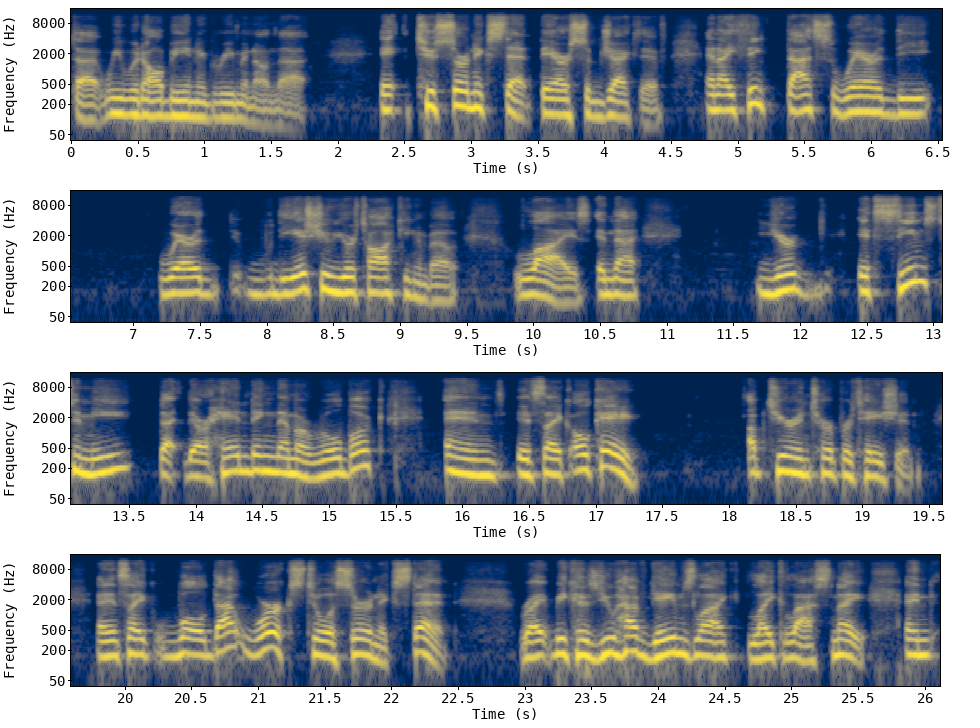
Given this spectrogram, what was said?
that we would all be in agreement on that. It, to a certain extent, they are subjective, and I think that's where the where the issue you're talking about lies in that you're it seems to me that they're handing them a rule book and it's like okay up to your interpretation. And it's like well that works to a certain extent right? Because you have games like like last night. And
